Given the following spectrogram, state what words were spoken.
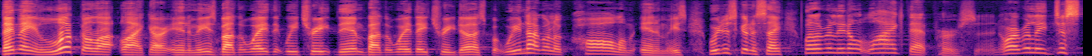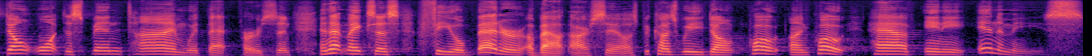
they may look a lot like our enemies by the way that we treat them, by the way they treat us, but we're not going to call them enemies. We're just going to say, well, I really don't like that person, or I really just don't want to spend time with that person. And that makes us feel better about ourselves because we don't, quote unquote, have any enemies.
